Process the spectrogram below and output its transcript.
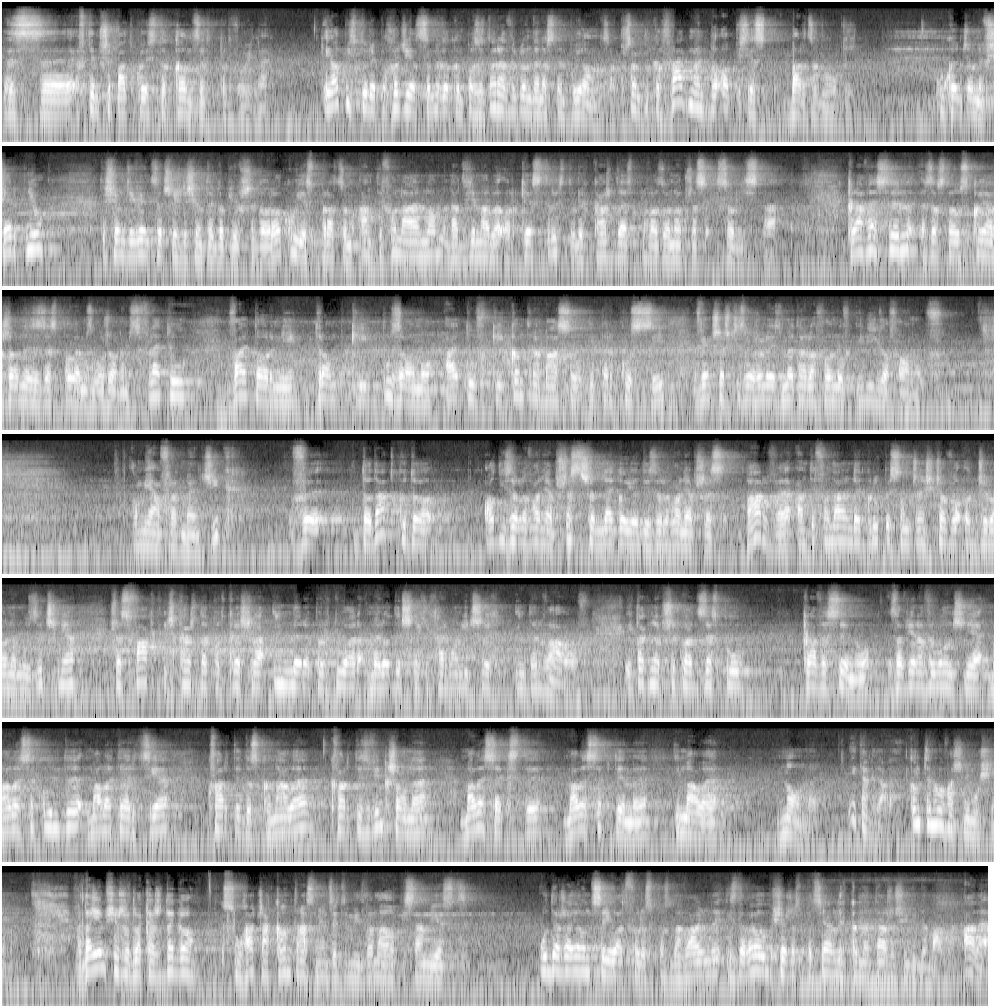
z, w tym przypadku jest to koncert podwójny. I opis, który pochodzi od samego kompozytora, wygląda następująco. Zresztą tylko fragment, bo opis jest bardzo długi. Ukończony w sierpniu 1961 roku jest pracą antyfonalną na dwie małe orkiestry, z których każda jest prowadzona przez solista. Klawesyn został skojarzony z zespołem złożonym z fletu, waltorni, trąbki, puzonu, altówki, kontrabasu i perkusji, w większości złożonej z metalofonów i ligofonów. Omijam fragmencik. W dodatku do odizolowania przestrzennego i odizolowania przez barwę, antyfonalne grupy są częściowo oddzielone muzycznie przez fakt, iż każda podkreśla inny repertuar melodycznych i harmonicznych interwałów. I tak na przykład zespół klawesynu zawiera wyłącznie małe sekundy, małe tercje, kwarty doskonałe, kwarty zwiększone, małe seksty, małe septymy i małe nony i tak dalej. Kontynuować nie musimy. Wydaje mi się, że dla każdego słuchacza kontrast między tymi dwoma opisami jest uderzający i łatwo rozpoznawalny i zdawałoby się, że specjalnych komentarzy się nie domaga. Ale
